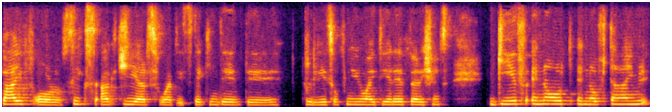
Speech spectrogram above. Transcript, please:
five or six years what is taking the, the release of new ITRF versions give enough enough time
